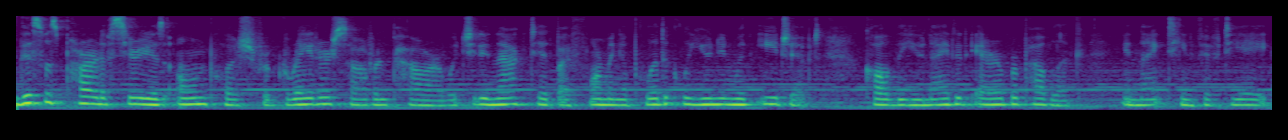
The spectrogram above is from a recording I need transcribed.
This was part of Syria's own push for greater sovereign power, which it enacted by forming a political union with Egypt called the United Arab Republic in 1958.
